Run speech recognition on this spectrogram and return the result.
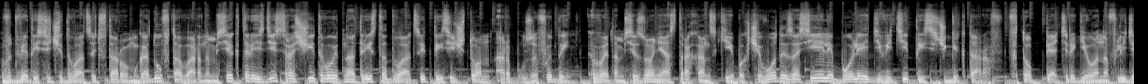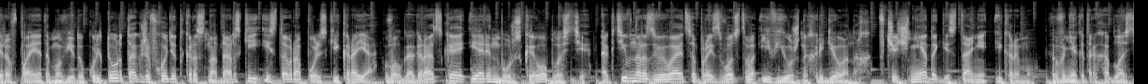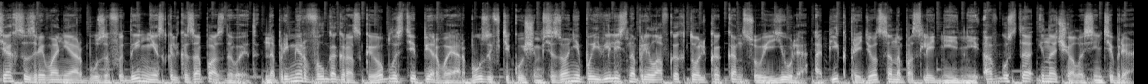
В 2022 году в товарном секторе здесь рассчитывают на 320 тысяч тонн арбузов и дынь. В этом сезоне астраханские бахчеводы засеяли более 9 тысяч гектаров. В топ-5 регионов лидеров по этому виду культур также входят Краснодарский и Ставропольский края, Волгоградская и Оренбургская области. Активно развивается производство производства и в южных регионах – в Чечне, Дагестане и Крыму. В некоторых областях созревание арбузов и дынь несколько запаздывает. Например, в Волгоградской области первые арбузы в текущем сезоне появились на прилавках только к концу июля, а пик придется на последние дни августа и начало сентября.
